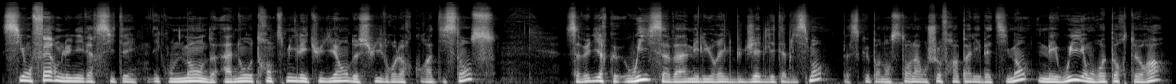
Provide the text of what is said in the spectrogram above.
si on ferme l'université et qu'on demande à nos 30 000 étudiants de suivre leurs cours à distance, ça veut dire que oui, ça va améliorer le budget de l'établissement, parce que pendant ce temps-là, on ne chauffera pas les bâtiments, mais oui, on reportera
